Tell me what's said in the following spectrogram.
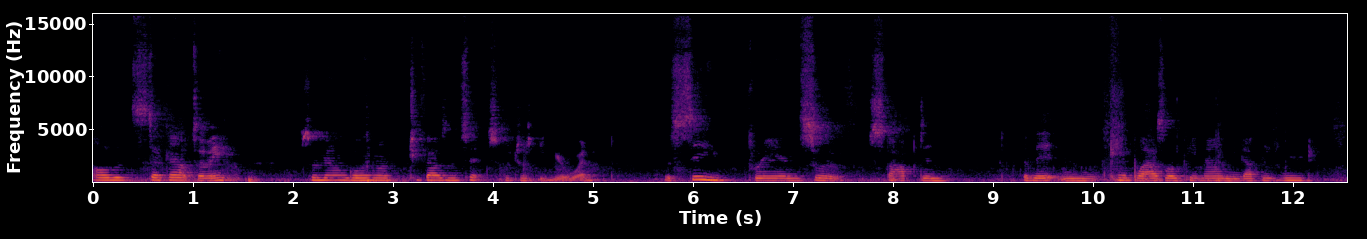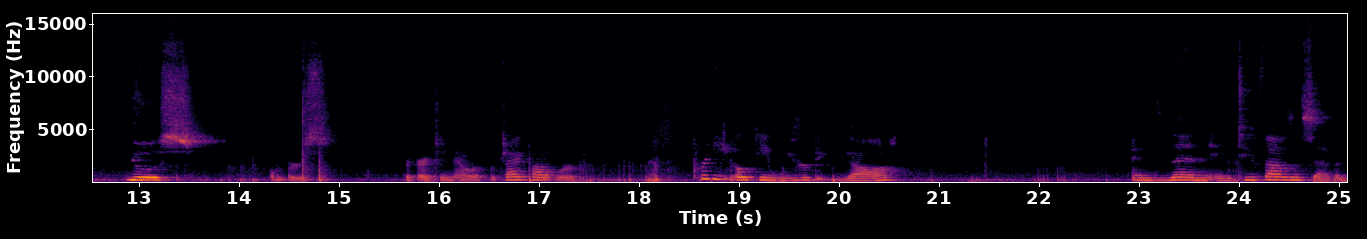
all that stuck out to me. So now I'm going on 2006, which was the year when the city brand sort of stopped in a bit, and Camp Lazlo came out, and you got these weird yes bumpers for Cartoon Network, which I thought were pretty okay weird, yeah. And then in 2007,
